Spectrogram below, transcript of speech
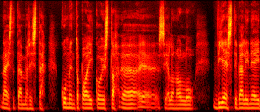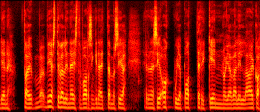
näistä tämmöisistä komentopaikoista. Siellä on ollut viestivälineiden tai viestivälineistä varsinkin näitä tämmöisiä erinäisiä akku- ja patterikennoja välillä aika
